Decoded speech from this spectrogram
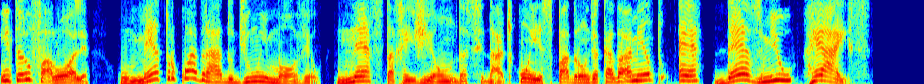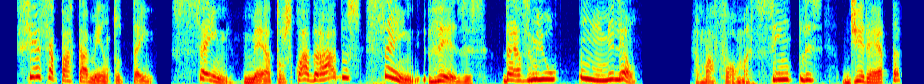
Então eu falo: olha, o metro quadrado de um imóvel nesta região da cidade com esse padrão de acabamento é 10 mil reais. Se esse apartamento tem 100 metros quadrados, 100 vezes 10 mil, 1 milhão. É uma forma simples, direta,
